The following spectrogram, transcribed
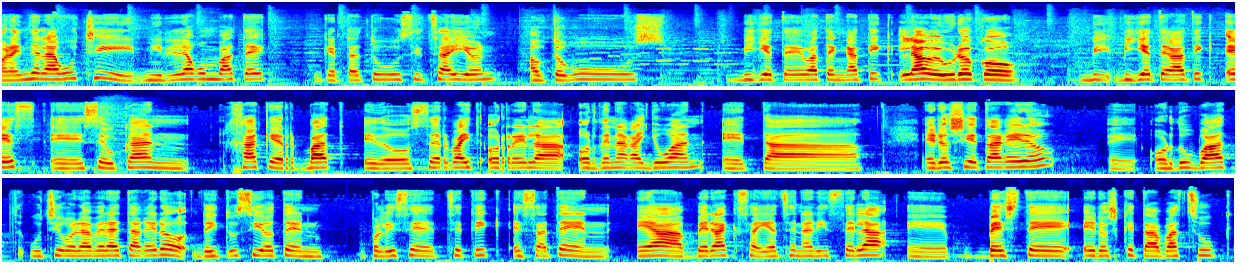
orain dela gutxi nire lagun batek gertatu zitzaion autobus bilete batengatik lau euroko bi, biletegatik ez e, zeukan hacker bat edo zerbait horrela ordenagailuan eta erosi eta gero e, ordu bat gutxi gora bera eta gero deitu zioten polizietzetik esaten ea berak saiatzen ari zela e, beste erosketa batzuk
